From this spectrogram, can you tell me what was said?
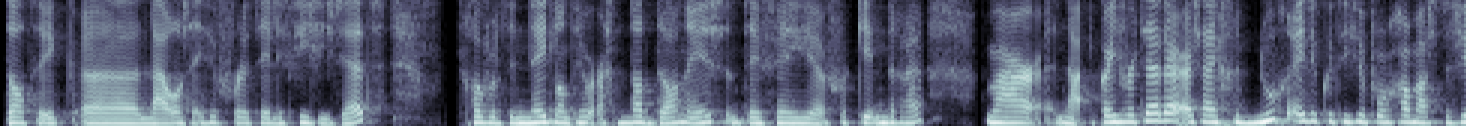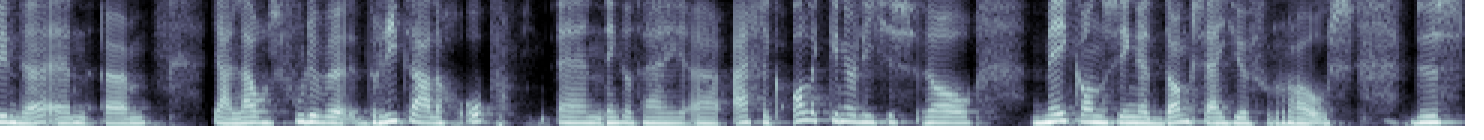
dat ik uh, Laurens even voor de televisie zet. Ik geloof dat het in Nederland heel erg nat dan is, een tv uh, voor kinderen. Maar nou, ik kan je vertellen, er zijn genoeg educatieve programma's te vinden. En um, ja, Laurens voeden we drietalig op. En ik denk dat hij uh, eigenlijk alle kinderliedjes wel mee kan zingen dankzij juf Roos. Dus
